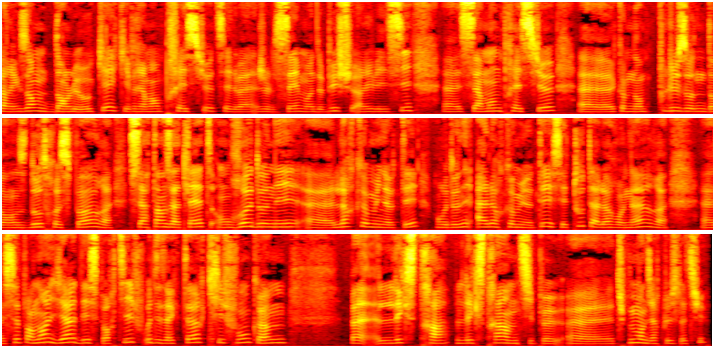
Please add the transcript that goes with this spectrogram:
par exemple, dans le hockey qui est vraiment précieux, bah, je le sais, moi depuis que je suis arrivée ici, euh, c'est un monde précieux. Euh, comme dans plus d'autres sports, certains athlètes ont redonné leur communauté, ont redonné à leur communauté et c'est tout à leur honneur. cependant, il y a des sportifs ou des acteurs qui font comme ben, l'extra, l'extra un petit peu. tu peux m'en dire plus là-dessus?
